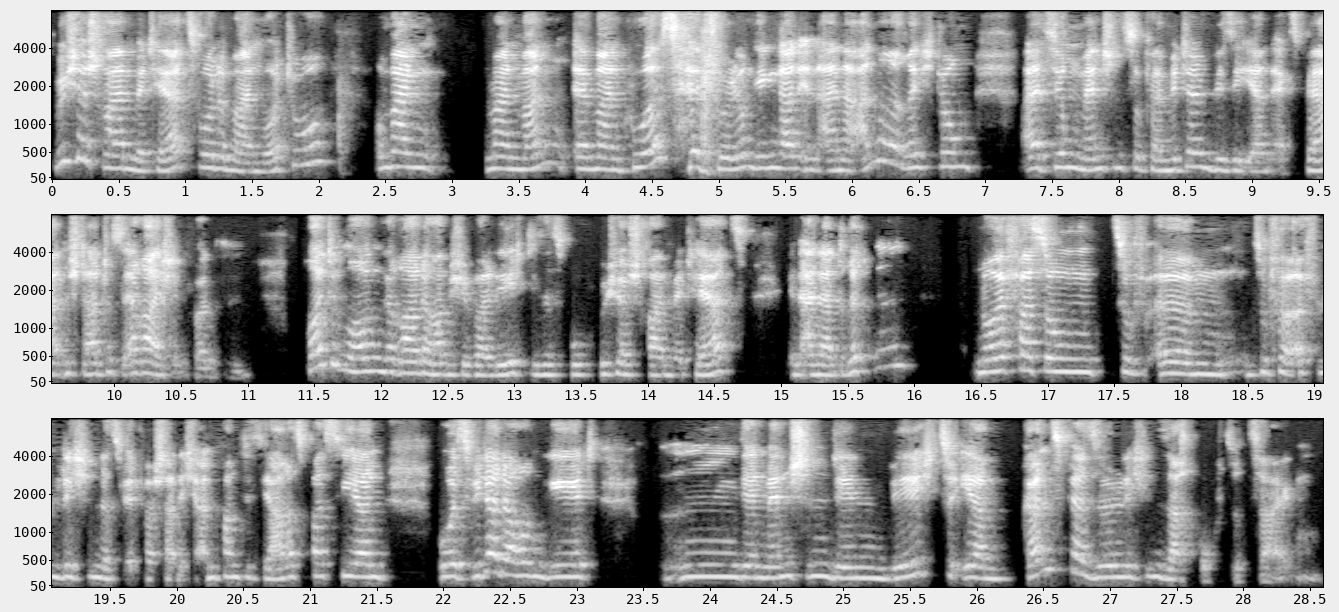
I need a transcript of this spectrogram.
Bücher schreiben mit Herz wurde mein Motto und mein mein Mann, äh, mein Kurs, Entschuldigung, ging dann in eine andere Richtung, als jungen Menschen zu vermitteln, wie sie ihren Expertenstatus erreichen könnten. Heute Morgen gerade habe ich überlegt, dieses Buch Bücherschreiben mit Herz in einer dritten Neufassung zu, ähm, zu veröffentlichen. Das wird wahrscheinlich Anfang des Jahres passieren, wo es wieder darum geht, mh, den Menschen den Weg zu ihrem ganz persönlichen Sachbuch zu zeigen.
